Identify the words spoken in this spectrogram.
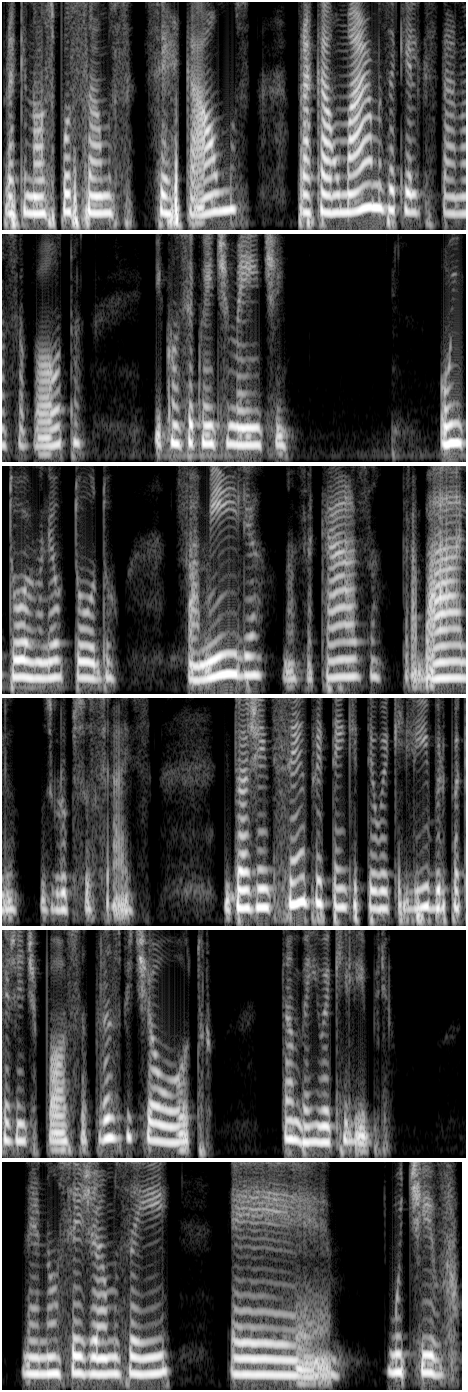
Para que nós possamos ser calmos, para acalmarmos aquele que está à nossa volta e, consequentemente, o entorno, né? O todo, família, nossa casa, trabalho, os grupos sociais. Então a gente sempre tem que ter o equilíbrio para que a gente possa transmitir ao outro também o equilíbrio. Né? Não sejamos aí é, motivo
